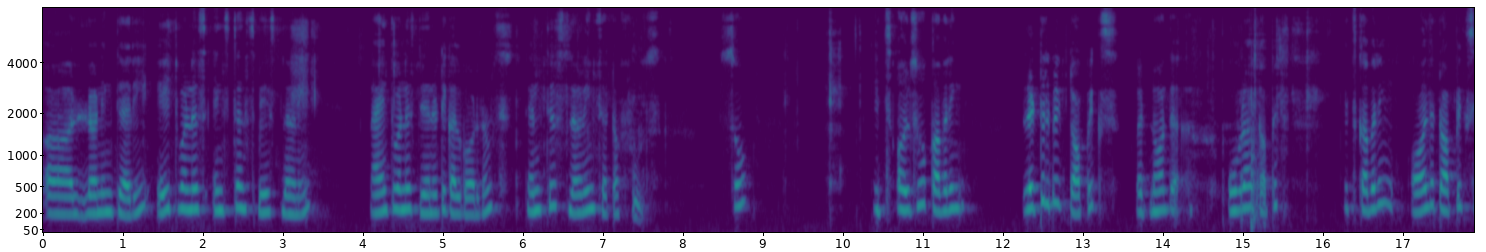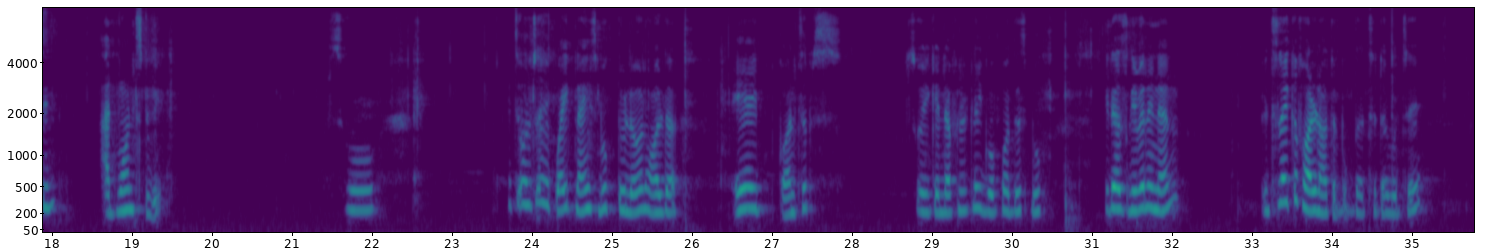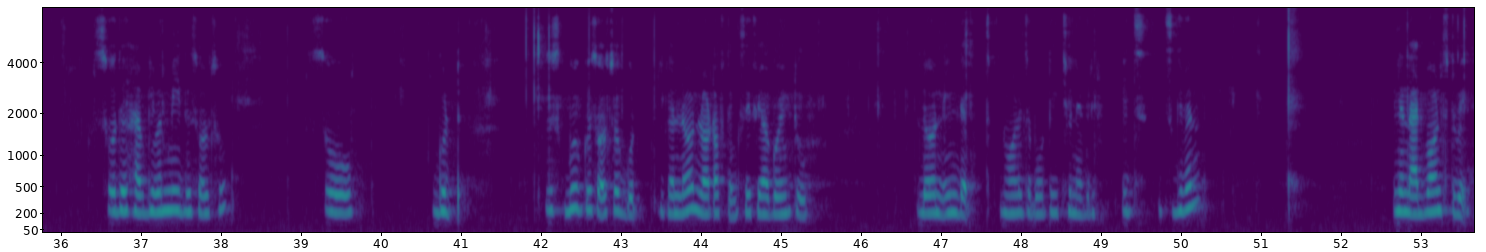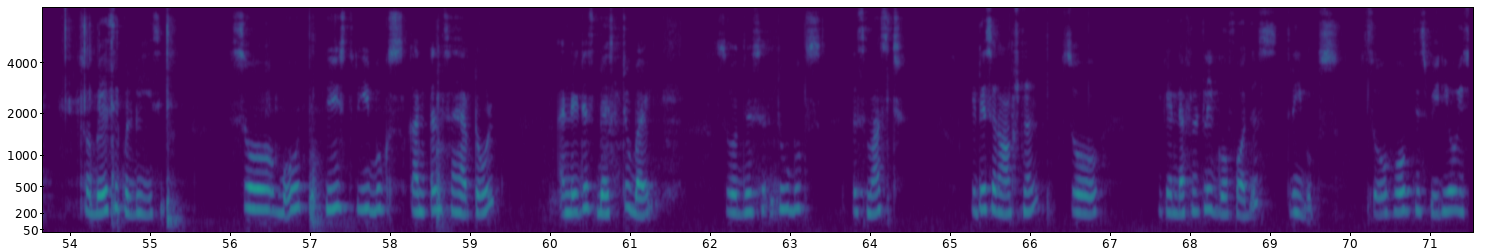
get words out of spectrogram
uh, learning theory. Eighth one is instance based learning. Ninth one is genetic algorithms. Tenth is learning set of rules. So it's also covering little bit topics but not the overall topics it's covering all the topics in advanced way. So it's also a quite nice book to learn all the ai concepts. So you can definitely go for this book. It has given in an it's like a foreign author book that's it i would say. So they have given me this also. So good. This book is also good. You can learn a lot of things if you are going to learn in-depth knowledge about each and every. It's it's given in an advanced way. So basic will be easy. So both these three books contents i have told and it is best to buy. So this two books is must. It is an optional. So you can definitely go for this three books. So hope this video is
